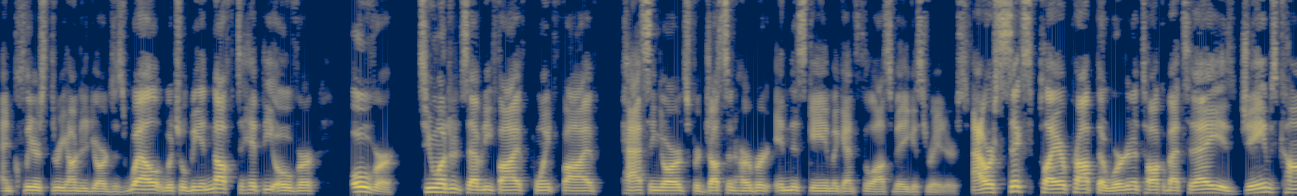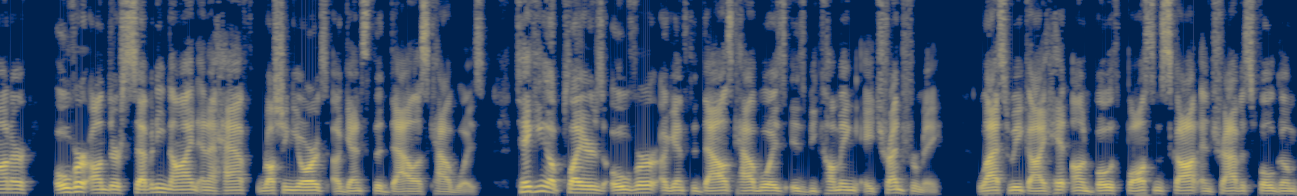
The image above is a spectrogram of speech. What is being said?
and clears 300 yards as well, which will be enough to hit the over. Over 275.5 passing yards for Justin Herbert in this game against the Las Vegas Raiders. Our sixth player prop that we're going to talk about today is James Conner over under 79 and a half rushing yards against the Dallas Cowboys. Taking up players over against the Dallas Cowboys is becoming a trend for me. Last week I hit on both Boston Scott and Travis Fulgham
